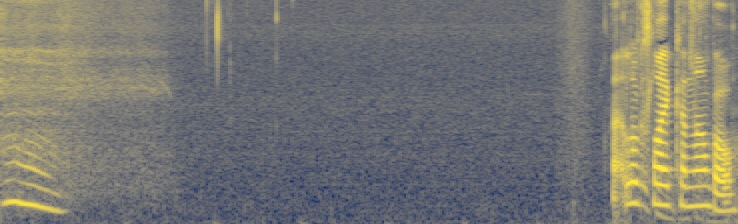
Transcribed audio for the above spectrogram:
Hmm. That looks like a number.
